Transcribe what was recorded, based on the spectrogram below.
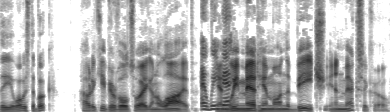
the what was the book? How to keep your Volkswagen alive. And we and met- we met him on the beach in Mexico.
